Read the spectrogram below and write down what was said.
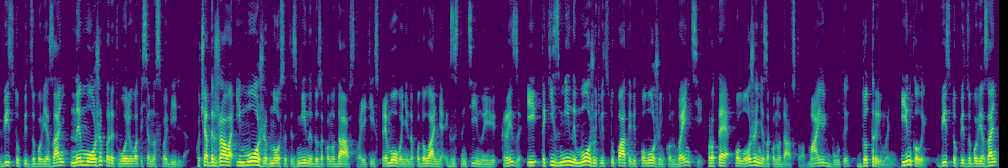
Відступ від зобов'язань не може перетворюватися на свавілля. Хоча держава і може вносити зміни до законодавства, які спрямовані на подолання екзистенційної кризи, і такі зміни можуть відступати від положень конвенції, проте положення законодавства мають бути дотримані. Інколи відступ від зобов'язань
